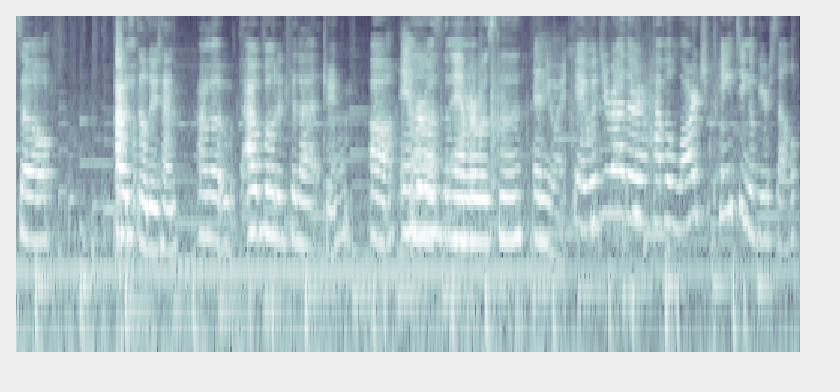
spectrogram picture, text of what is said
so I would Um, still do 10. I'm uh, outvoted for that. Damn. Oh, Amber Uh, was the more. Amber was the. Anyway, okay. Would you rather have a large painting of yourself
